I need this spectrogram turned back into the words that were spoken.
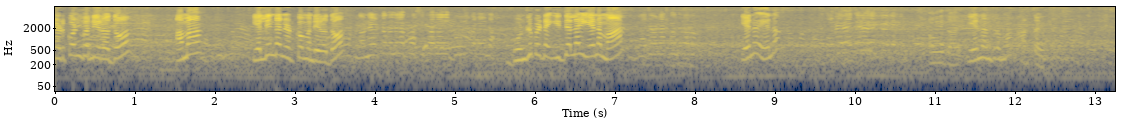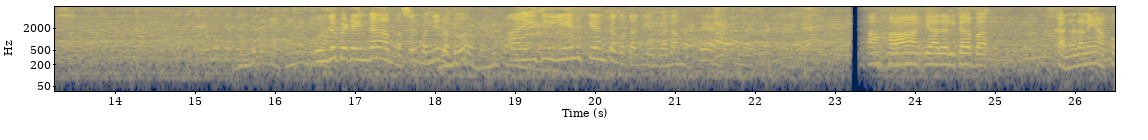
ನಡ್ಕೊಂಡು ಬಂದಿರೋದು? ಅಮ್ಮ, ಎಲ್ಲಿಂದ ನಡ್ಕೊಂಡು ಬಂದಿರೋದು? ಗುಂಡ್ಲುಪೇಟೆ. ಇದೆಲ್ಲ ಏನಮ್ಮ? ಏನು ಏನು? ಹೌದಾ? ಏನಂದ್ರಮ್ಮ? ಅರ್ಥ ಆಯ್ತು. ಗುಂಡ್ಲುಪೇಟೆಯಿಂದ ಬಸ್ಸಲ್ಲಿ ಬಂದಿರೋದು. ಇದು ಏನಕ್ಕೆ ಅಂತ ಗೊತ್ತಾಗ್ಲಿಲ್ವಲ್ಲ ಮತ್ತೆ? ಆಹಾ ಯಾರೆಲ್ಲ ಬ ಕನ್ನಡನೇ ಹಾಕೋ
